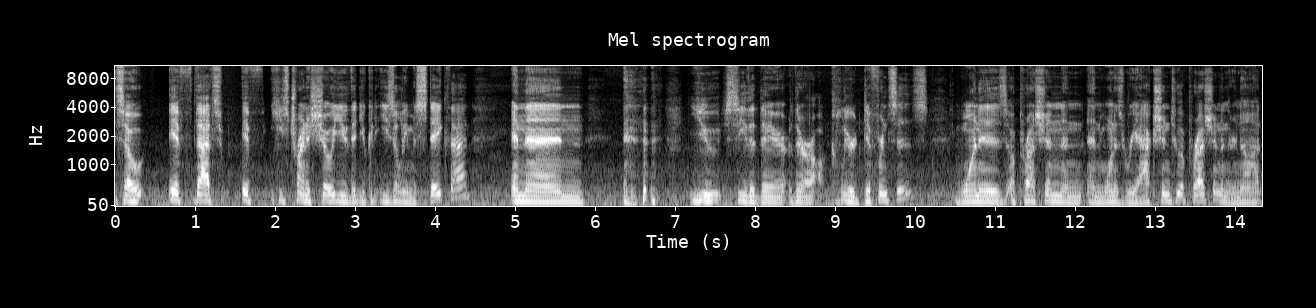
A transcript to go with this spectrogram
so if that's if he's trying to show you that you could easily mistake that, and then you see that there there are clear differences. One is oppression and, and one is reaction to oppression, and they're not.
